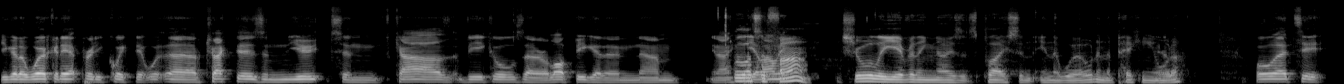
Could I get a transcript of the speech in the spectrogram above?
you got to work it out pretty quick. That uh, tractors and utes and cars, vehicles are a lot bigger than um, you know. well, that's a farm. Surely everything knows its place in, in the world in the pecking order. Well, that's it.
